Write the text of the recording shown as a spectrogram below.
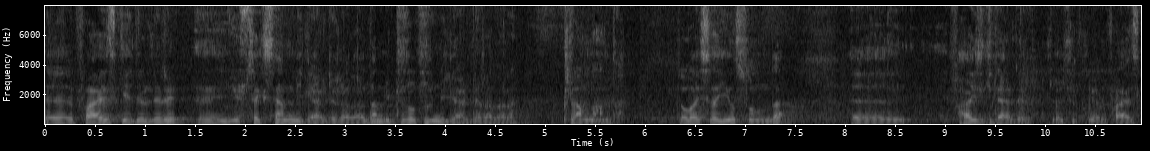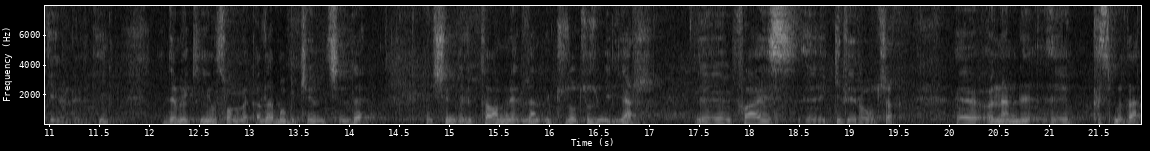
E, faiz gelirleri e, 180 milyar liralardan 330 milyar liralara planlandı. Dolayısıyla yıl sonunda e, faiz giderleri, özür diliyorum faiz gelirleri değil. Demek ki yıl sonuna kadar bu bütçenin içinde e, şimdilik tahmin edilen 330 milyar e, faiz e, gideri olacak. E, önemli e, kısmı da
